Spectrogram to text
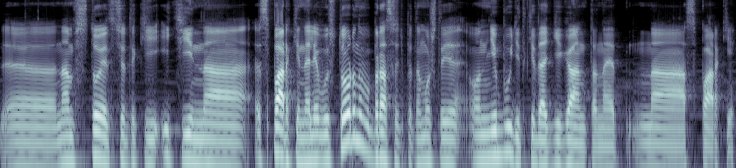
э, нам стоит все-таки идти на спарки на левую сторону выбрасывать, потому что он не будет кидать гиганта на, на спарки.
